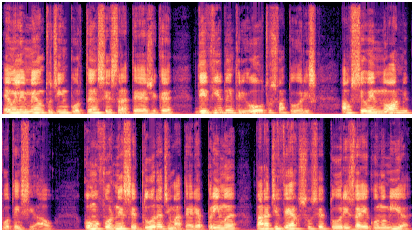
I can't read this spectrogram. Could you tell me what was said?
é um elemento de importância estratégica devido, entre outros fatores, ao seu enorme potencial como fornecedora de matéria-prima para diversos setores da economia,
